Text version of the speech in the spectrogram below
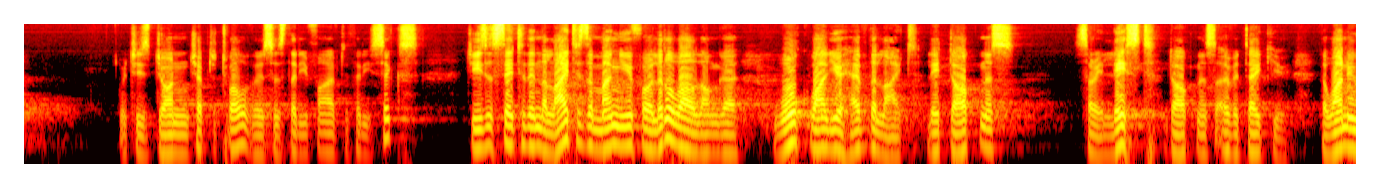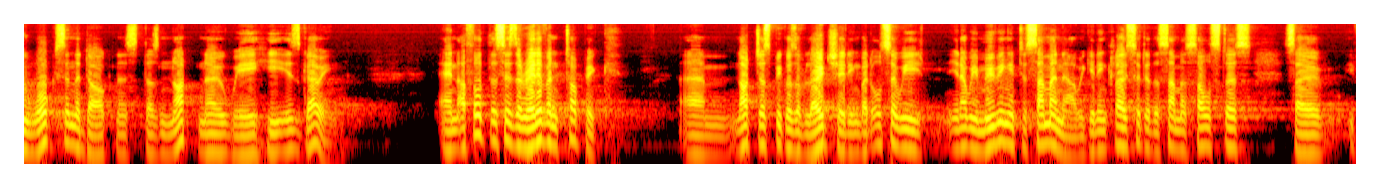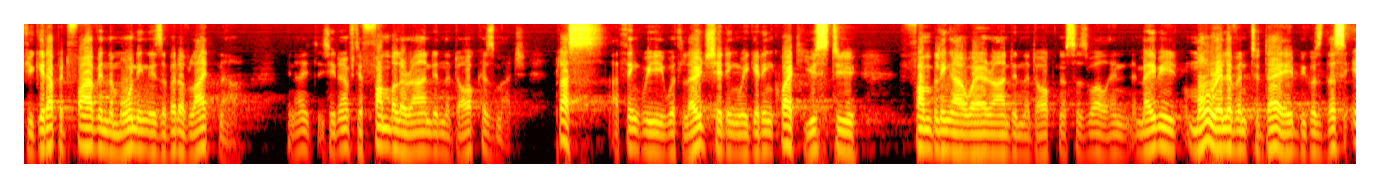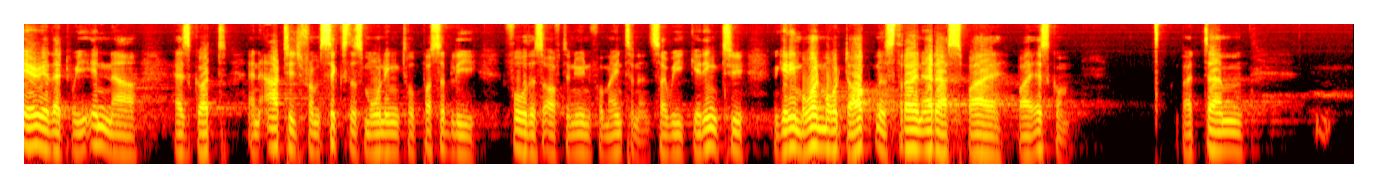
which is John chapter 12, verses 35 to 36. Jesus said to them, The light is among you for a little while longer. Walk while you have the light. Let darkness, sorry, lest darkness overtake you. The one who walks in the darkness does not know where he is going. And I thought this is a relevant topic, um, not just because of load shedding, but also we, you know, we're moving into summer now. We're getting closer to the summer solstice. So if you get up at five in the morning, there's a bit of light now. You know, so you don't have to fumble around in the dark as much. Plus, I think we, with load shedding, we're getting quite used to fumbling our way around in the darkness as well. And maybe more relevant today because this area that we're in now has got an outage from six this morning till possibly four this afternoon for maintenance. So we're getting to, we're getting more and more darkness thrown at us by, by Eskom. But, um,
